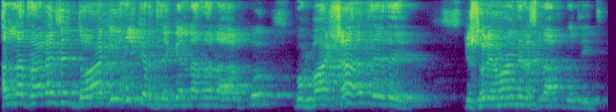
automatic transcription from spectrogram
اللہ تعالیٰ سے دعا کیوں نہیں کرتے کہ اللہ تعالیٰ آپ کو وہ بادشاہ دے دے جو سلیمان علیہ السلام کو دی تھی؟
